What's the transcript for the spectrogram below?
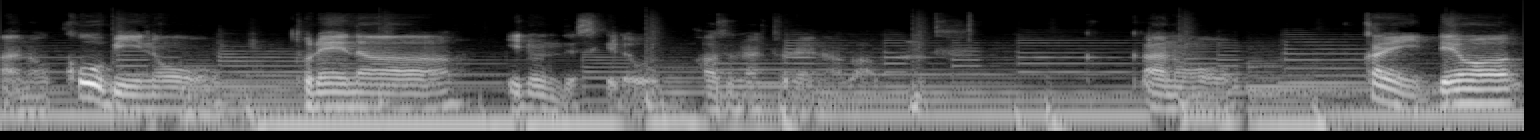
あのコービーのトレーナーいるんですけど、パーソナルトレーナーが。あの彼に電話、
